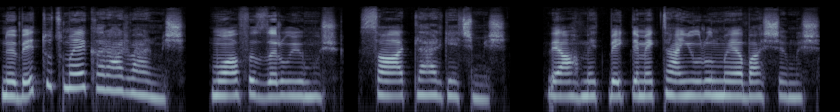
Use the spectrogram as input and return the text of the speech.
nöbet tutmaya karar vermiş. Muhafızlar uyumuş. Saatler geçmiş ve Ahmet beklemekten yorulmaya başlamış.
